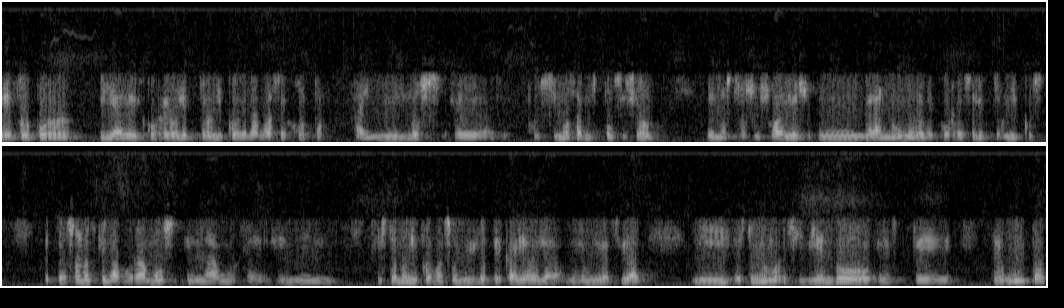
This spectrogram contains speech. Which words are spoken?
eh, fue por vía del correo electrónico de la UACJ. Ahí los eh, pusimos a disposición de nuestros usuarios un gran número de correos electrónicos de personas que laboramos en, la, en el sistema de información bibliotecaria de la, de la universidad y estuvimos recibiendo este, preguntas,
